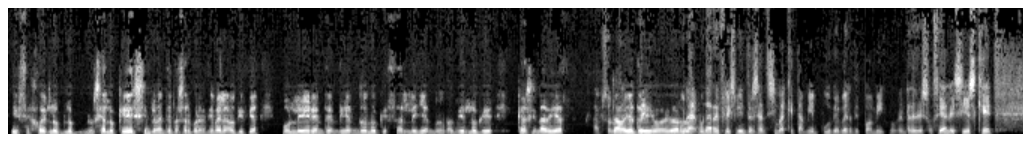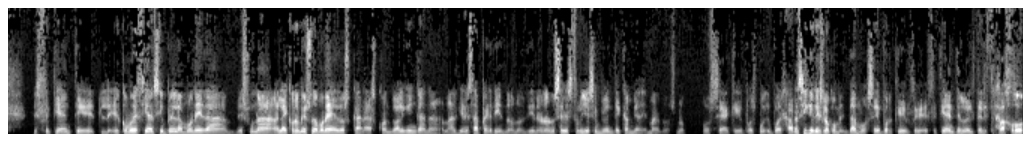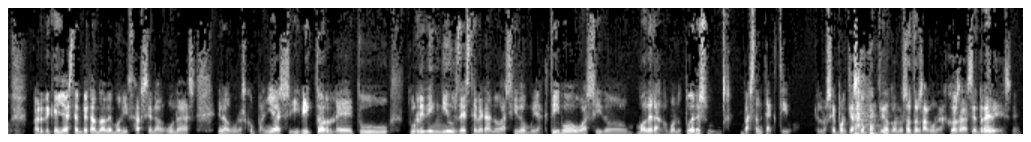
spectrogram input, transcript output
y dice, joder, o sea, lo que es simplemente pasar por encima de la noticia o leer entendiendo lo que estás leyendo, ¿no? Que es lo que casi nadie hace. Absolutamente. te digo, una, una, reflexión interesantísima que también pude ver de tu amigo en redes sociales, y es que Efectivamente, como decían siempre, la moneda es una, la economía es una moneda de dos caras. Cuando alguien gana, alguien está perdiendo, ¿no? El dinero no se destruye, simplemente cambia de manos, ¿no? O sea que, pues, pues ahora sí queréis lo comentamos, ¿eh? Porque efectivamente lo del teletrabajo parece que ya está empezando a demonizarse en algunas, en algunas compañías. Y Víctor, eh, tu, tu reading news de este verano ha sido muy activo o ha sido moderado. Bueno, tú eres bastante activo, que lo sé porque has compartido con nosotros algunas cosas en redes, ¿eh?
